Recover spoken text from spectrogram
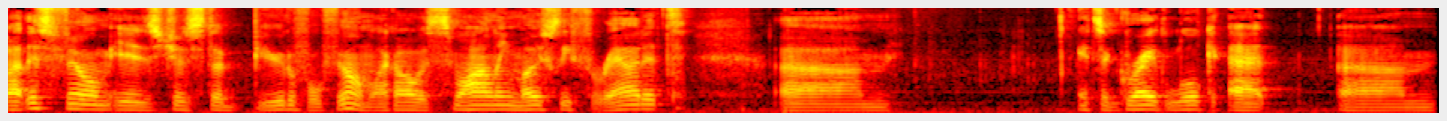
But this film is just a beautiful film. Like I was smiling mostly throughout it. Um, it's a great look at um,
